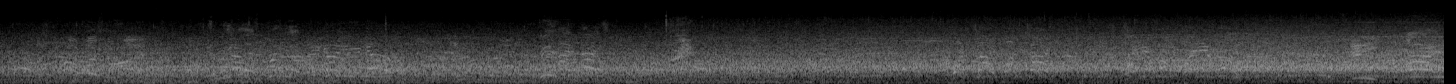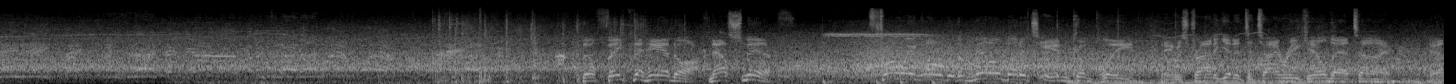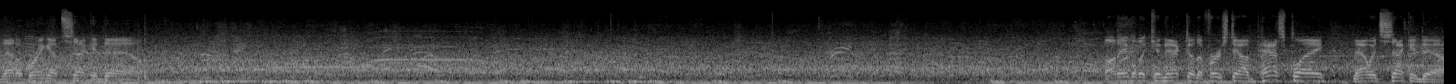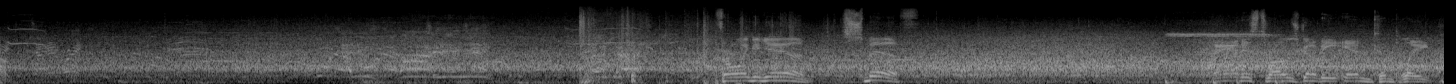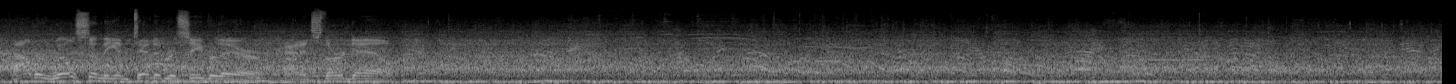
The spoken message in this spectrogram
They'll fake the handoff. Now Smith. Throwing over the middle, but it's incomplete. He was trying to get it to Tyreek Hill that time. And that'll bring up second down. Unable to connect on the first down pass play. Now it's second down. Throwing again. Smith. And his throw's going to be incomplete. Albert Wilson, the intended receiver there. And it's third down.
